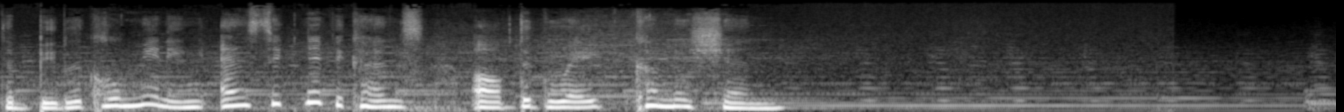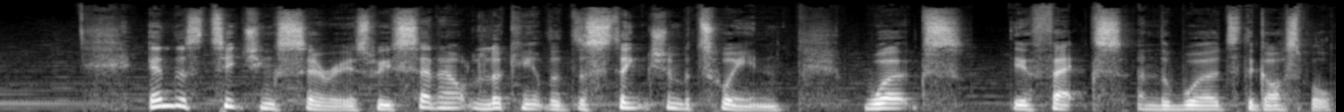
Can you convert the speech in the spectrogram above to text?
the biblical meaning and significance of the Great Commission. In this teaching series, we set out looking at the distinction between works, the effects, and the words of the gospel.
